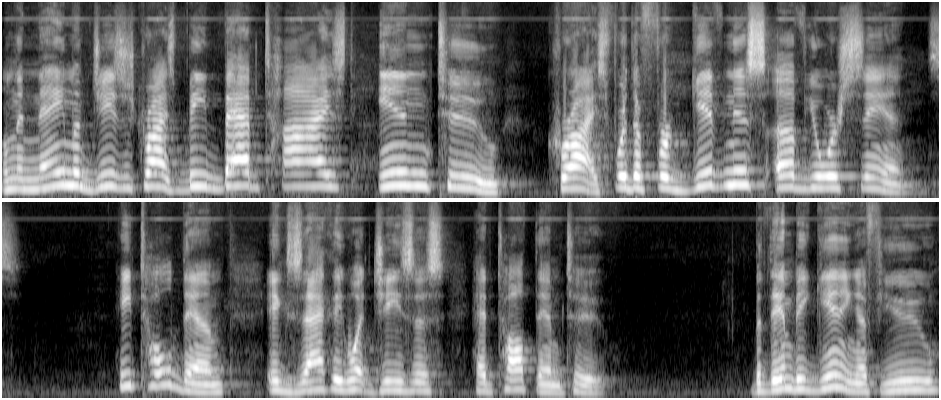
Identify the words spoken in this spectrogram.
on the name of Jesus Christ, be baptized into Christ for the forgiveness of your sins. He told them exactly what Jesus had taught them to. But then, beginning a few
